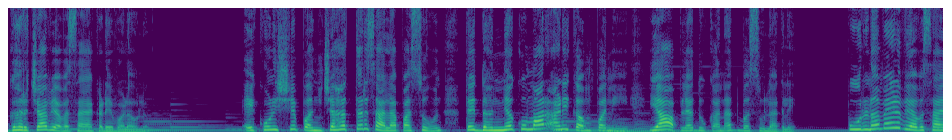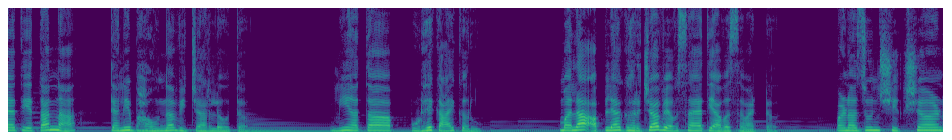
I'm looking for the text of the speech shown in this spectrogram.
घरच्या व्यवसायाकडे वळवलं. एकोणीसशे पंचाहत्तर सालापासून ते धन्यकुमार आणि कंपनी या आपल्या दुकानात बसू लागले. पूर्णवेळ व्यवसायात येताना त्यांनी भाऊंना विचारलं होतं मी आता पुढे काय करू? मला आपल्या घरच्या व्यवसायात यावंसं वाटतं. पण अजून शिक्षण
